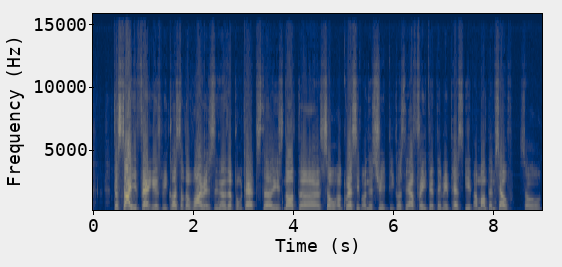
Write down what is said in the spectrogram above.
the side effect is because of the virus. You know, the protester is not uh, so aggressive on the street because they are afraid that they may pass it among themselves. So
